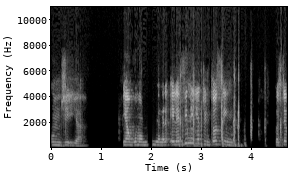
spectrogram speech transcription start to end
um dia. Em algum momento, ele é finito. Então, assim, você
